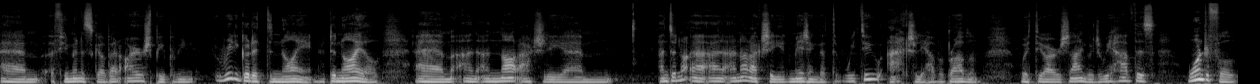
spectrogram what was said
um, a few minutes ago about Irish people being really good at denying, denial, um, and and not actually. Um, and, deni- uh, and not actually admitting that we do actually have a problem with the Irish language. We have this wonderful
